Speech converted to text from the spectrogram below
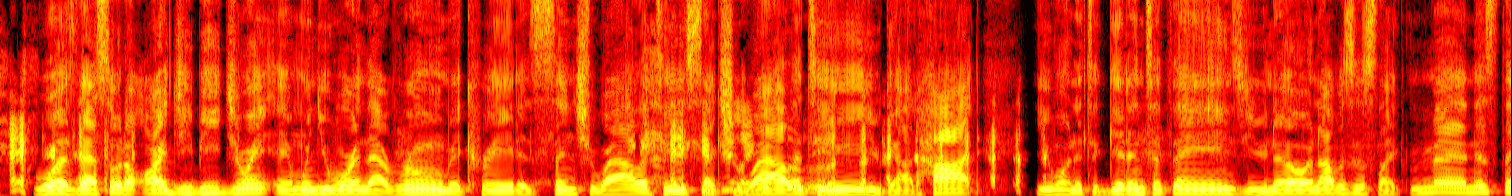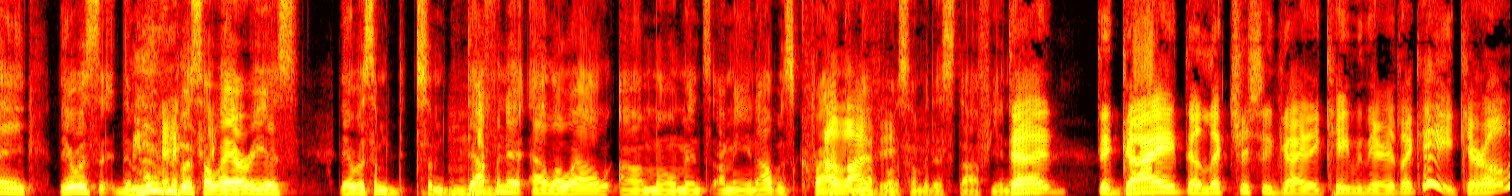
was that sort of RGB joint and when you were in that room it created sensuality sexuality you got hot you wanted to get into things you know and I was just like man this thing there was the movie was hilarious. There was some some Mhm. definite LOL um, moments. I mean I was cracking lot up of on some of this stuff you know? The the guy, the electrician guy that came in there, like, hey, Carol,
